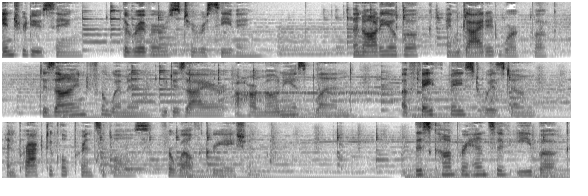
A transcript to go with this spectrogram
Introducing The Rivers to Receiving, an audiobook and guided workbook designed for women who desire a harmonious blend of faith based wisdom and practical principles for wealth creation. This comprehensive ebook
